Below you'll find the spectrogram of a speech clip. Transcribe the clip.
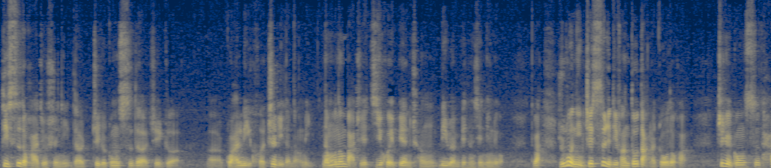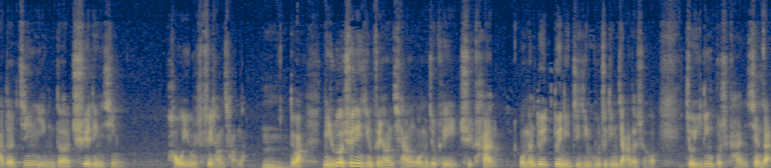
第四的话就是你的这个公司的这个呃管理和治理的能力，能不能把这些机会变成利润，变成现金流，对吧？如果你这四个地方都打了勾的话，这个公司它的经营的确定性，毫无疑问是非常强的，嗯，对吧？你如果确定性非常强，我们就可以去看，我们对对你进行估值定价的时候，就一定不是看现在，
